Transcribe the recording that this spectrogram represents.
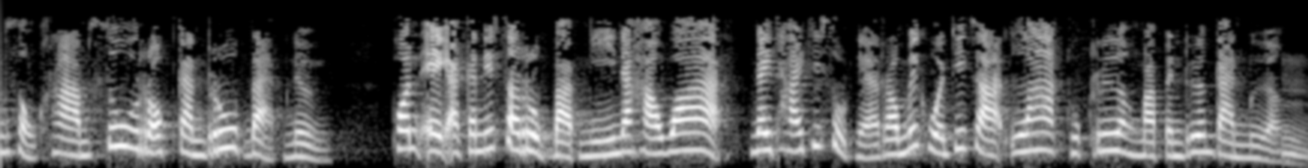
ำสงครามสู้รบกันรูปแบบหนึ่งพลเอกอักนิตสรุปแบบนี้นะคะว่าในท้ายที่สุดเนี่ยเราไม่ควรที่จะลากทุกเรื่องมาเป็นเรื่องการเมืองอืม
